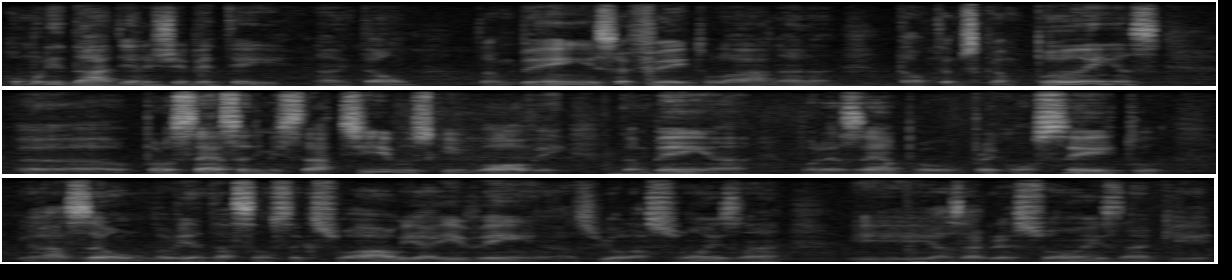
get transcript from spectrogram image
comunidade LGBTI. Né? Então, também isso é feito lá. Né? Então, temos campanhas, uh, processos administrativos que envolvem também a por exemplo, preconceito em razão da orientação sexual, e aí vem as violações né, e as agressões, né, que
